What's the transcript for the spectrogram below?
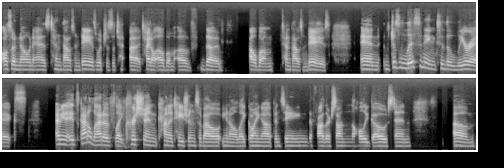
also known as Ten Thousand Days, which is a t- uh, title album of the album Ten Thousand Days. And just listening to the lyrics, I mean, it's got a lot of like Christian connotations about you know like going up and seeing the Father, Son, the Holy Ghost, and um,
